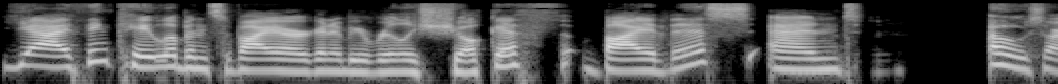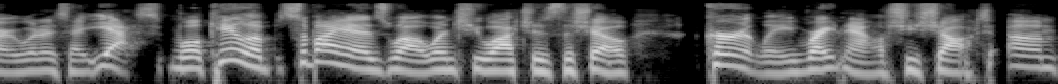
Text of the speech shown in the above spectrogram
Yeah, I think Caleb and Sabiyah are going to be really shooketh by this. And oh, sorry, what did I say? Yes. Well, Caleb, Sabiyah as well, when she watches the show currently, right now, she's shocked. Um,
